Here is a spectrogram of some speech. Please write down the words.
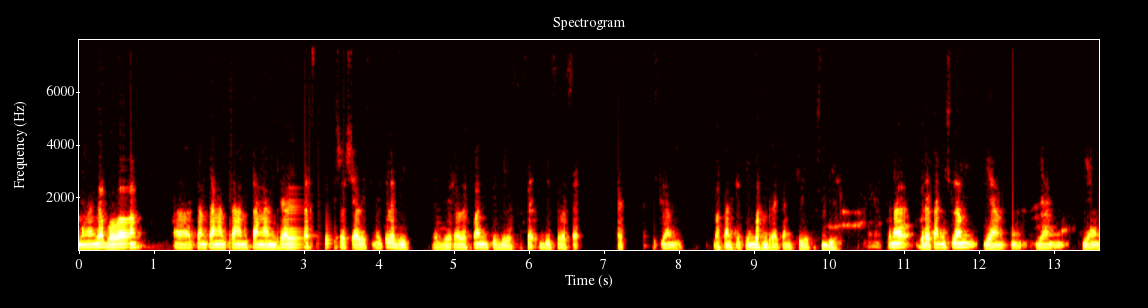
menganggap bahwa tantangan-tantangan realitas sosialisme itu lebih lebih relevan untuk diselesaikan Islam bahkan ketimbang gerakan kiri itu sendiri. Karena gerakan Islam yang yang yang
